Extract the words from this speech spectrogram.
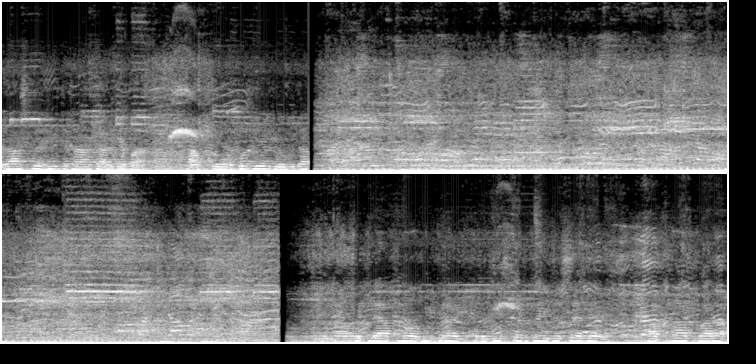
રાષ્ટ્રહિતના કાર્યમાં આપનું અમૂલ્ય યોગદાન એટલે આપનો અભિપ્રાય રજિસ્ટર થઈ જશે અને આપના દ્વારા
